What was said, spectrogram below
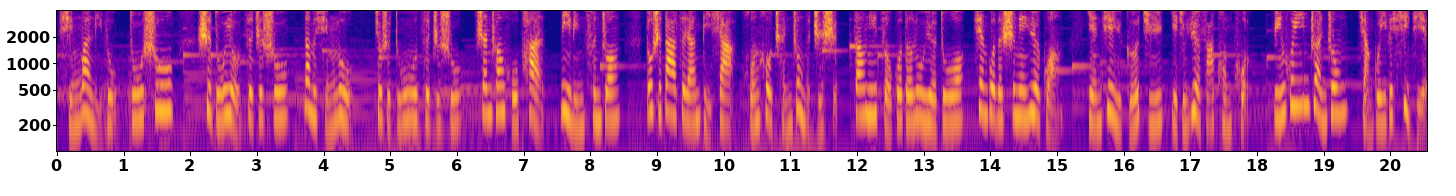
行万里路。读书是读有字之书，那么行路就是读无字之书。山川湖畔，密林村庄，都是大自然笔下浑厚沉重的知识。当你走过的路越多，见过的世面越广，眼界与格局也就越发宽阔。林徽因传中讲过一个细节：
